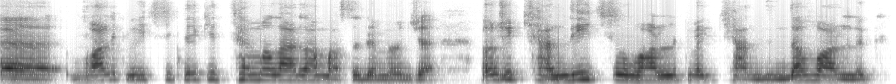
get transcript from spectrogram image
Ee, varlık ve içlikteki temalardan bahsedelim önce. Önce kendi için varlık ve kendinde varlık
